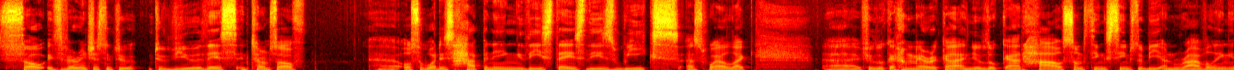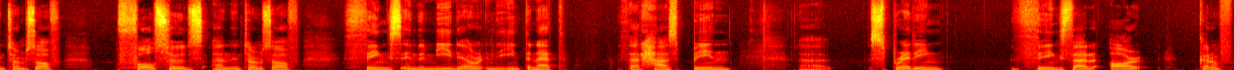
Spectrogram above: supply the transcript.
So it's very interesting to, to view this in terms of uh, also what is happening these days, these weeks as well. Like, uh, if you look at America and you look at how something seems to be unraveling in terms of falsehoods and in terms of things in the media or in the internet that has been uh, spreading things that are kind of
